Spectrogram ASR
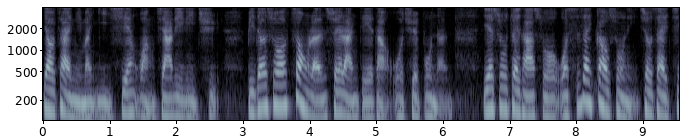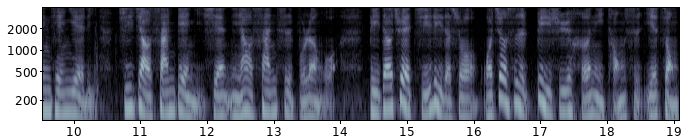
要在你们以先往加利利去。”彼得说：“众人虽然跌倒，我却不能。”耶稣对他说：“我实在告诉你，就在今天夜里，鸡叫三遍以先，你要三次不认我。”彼得却极力地说：“我就是必须和你同死，也总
